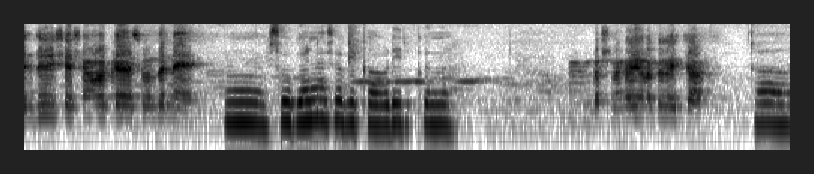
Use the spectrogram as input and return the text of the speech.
എന്ത് വിശേഷങ്ങളൊക്കെ? സുഖം തന്നെ? സുഖന്നെ സബിക്ക. അവിടെ ഇരിക്കുന്നു. ഭക്ഷണം കാര്യങ്ങളൊക്കെ കഴിച്ചാ? ആ.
